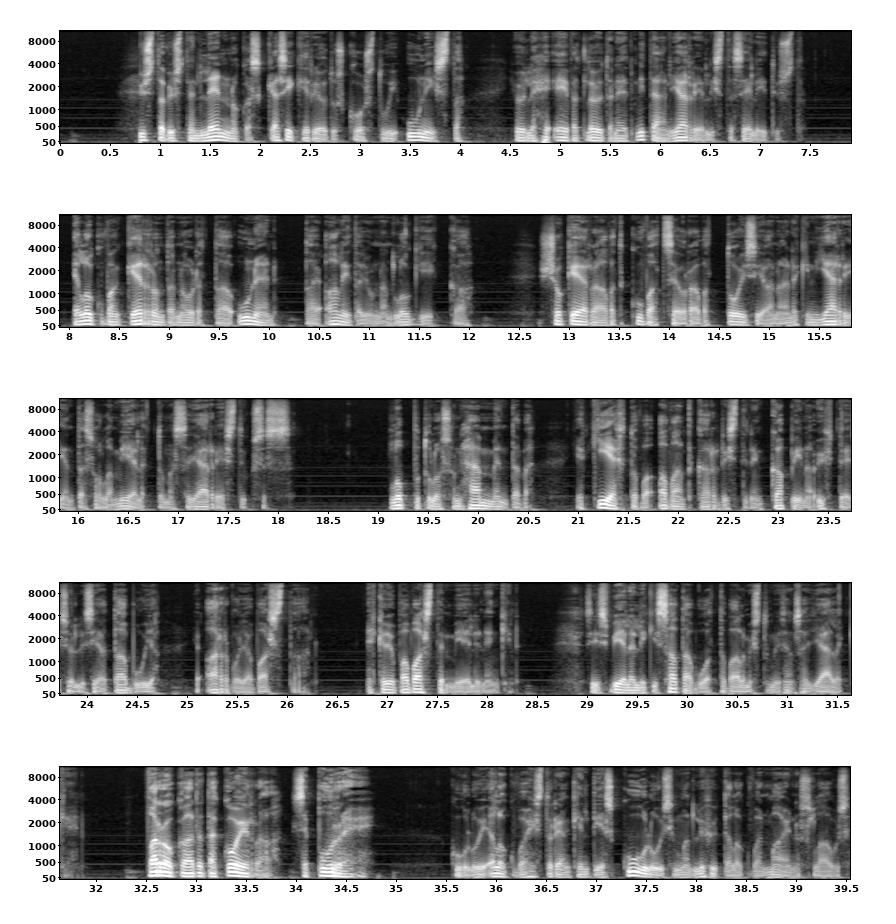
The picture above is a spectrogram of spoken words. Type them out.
Ystävysten lennokas käsikirjoitus koostui unista – joille he eivät löytäneet mitään järjellistä selitystä. Elokuvan kerronta noudattaa unen tai alitajunnan logiikkaa. Shokeeraavat kuvat seuraavat toisiaan ainakin järjen tasolla mielettömässä järjestyksessä. Lopputulos on hämmentävä ja kiehtova avantgardistinen kapina yhteisöllisiä tabuja ja arvoja vastaan. Ehkä jopa vastenmielinenkin. Siis vielä liki sata vuotta valmistumisensa jälkeen. Varokaa tätä koiraa, se puree, kuului elokuvahistorian kenties kuuluisimman lyhytelokuvan mainoslause.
